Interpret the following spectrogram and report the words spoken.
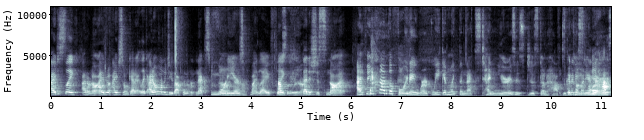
I, I just like I don't know. I, don't, I just don't get it. Like I don't want to do that for the next No, 40 yeah. years of my life. Like that is just not I think that the four day work week in like the next ten years is just gonna have to be become a it norm. has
